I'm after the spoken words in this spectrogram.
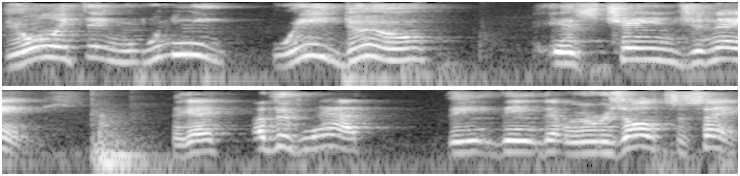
The only thing we we do is change the names. Okay. Other than that, the the, the result's the same.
